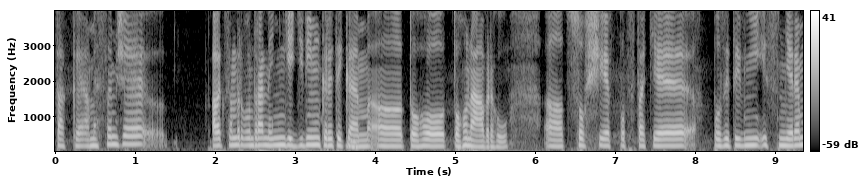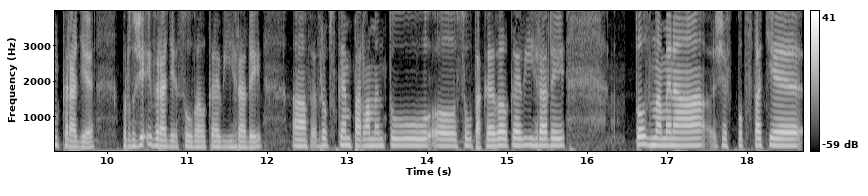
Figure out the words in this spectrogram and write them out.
Tak já myslím, že Aleksandr Vondra není jediným kritikem hmm. toho, toho návrhu, eh, což je v podstatě pozitivní i směrem k radě, protože i v radě jsou velké výhrady. V Evropském parlamentu jsou také velké výhrady. To znamená, že v podstatě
